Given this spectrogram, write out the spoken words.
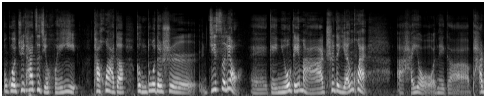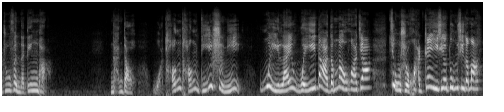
不过据他自己回忆。他画的更多的是鸡饲料，哎，给牛给马吃的盐块，啊，还有那个爬猪粪的钉耙。难道我堂堂迪士尼未来伟大的漫画家就是画这些东西的吗？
